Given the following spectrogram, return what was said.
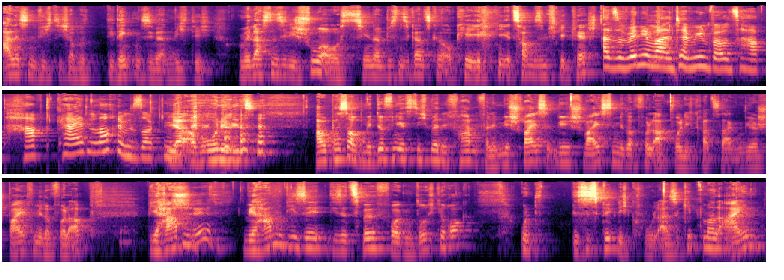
alle sind wichtig, aber die denken, sie wären wichtig. Und wir lassen sie die Schuhe ausziehen, dann wissen sie ganz genau, okay, jetzt haben sie mich gecasht. Also, wenn ihr mal einen Termin bei uns habt, habt kein Loch im Socken. Ja, aber ohne Witz. Aber pass auf, wir dürfen jetzt nicht mehr den Faden verlieren. Wir schweißen, wir schweißen wieder voll ab, wollte ich gerade sagen. Wir schweifen wieder voll ab. Wir haben, Schön. wir haben diese, diese zwölf Folgen durchgerockt und das ist wirklich cool. Also gib mal ein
